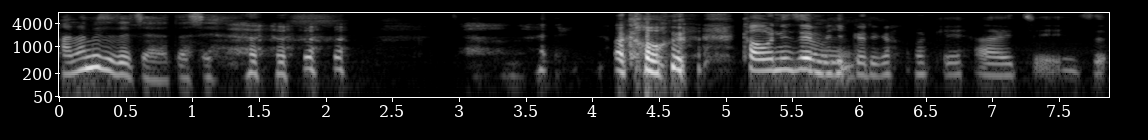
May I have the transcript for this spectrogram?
鼻水出ちゃう、私。あ、顔が、顔に全部ひっくりが。オッケー、はい、チーズ。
